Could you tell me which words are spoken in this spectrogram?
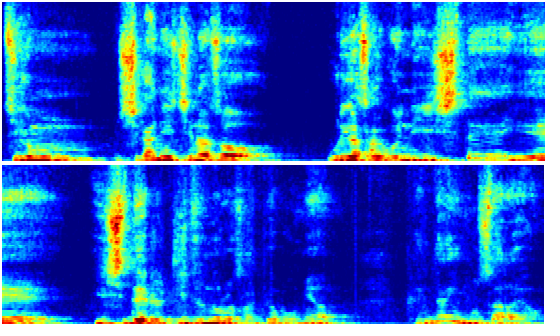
지금 시간이 지나서 우리가 살고 있는 이 시대의 이 시대를 기준으로 살펴보면 굉장히 못 살아요.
